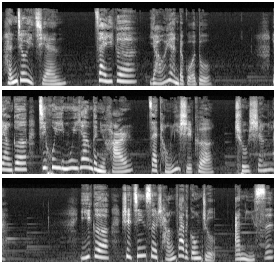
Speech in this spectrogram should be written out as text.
很久以前，在一个遥远的国度，两个几乎一模一样的女孩在同一时刻出生了。一个是金色长发的公主安妮斯。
